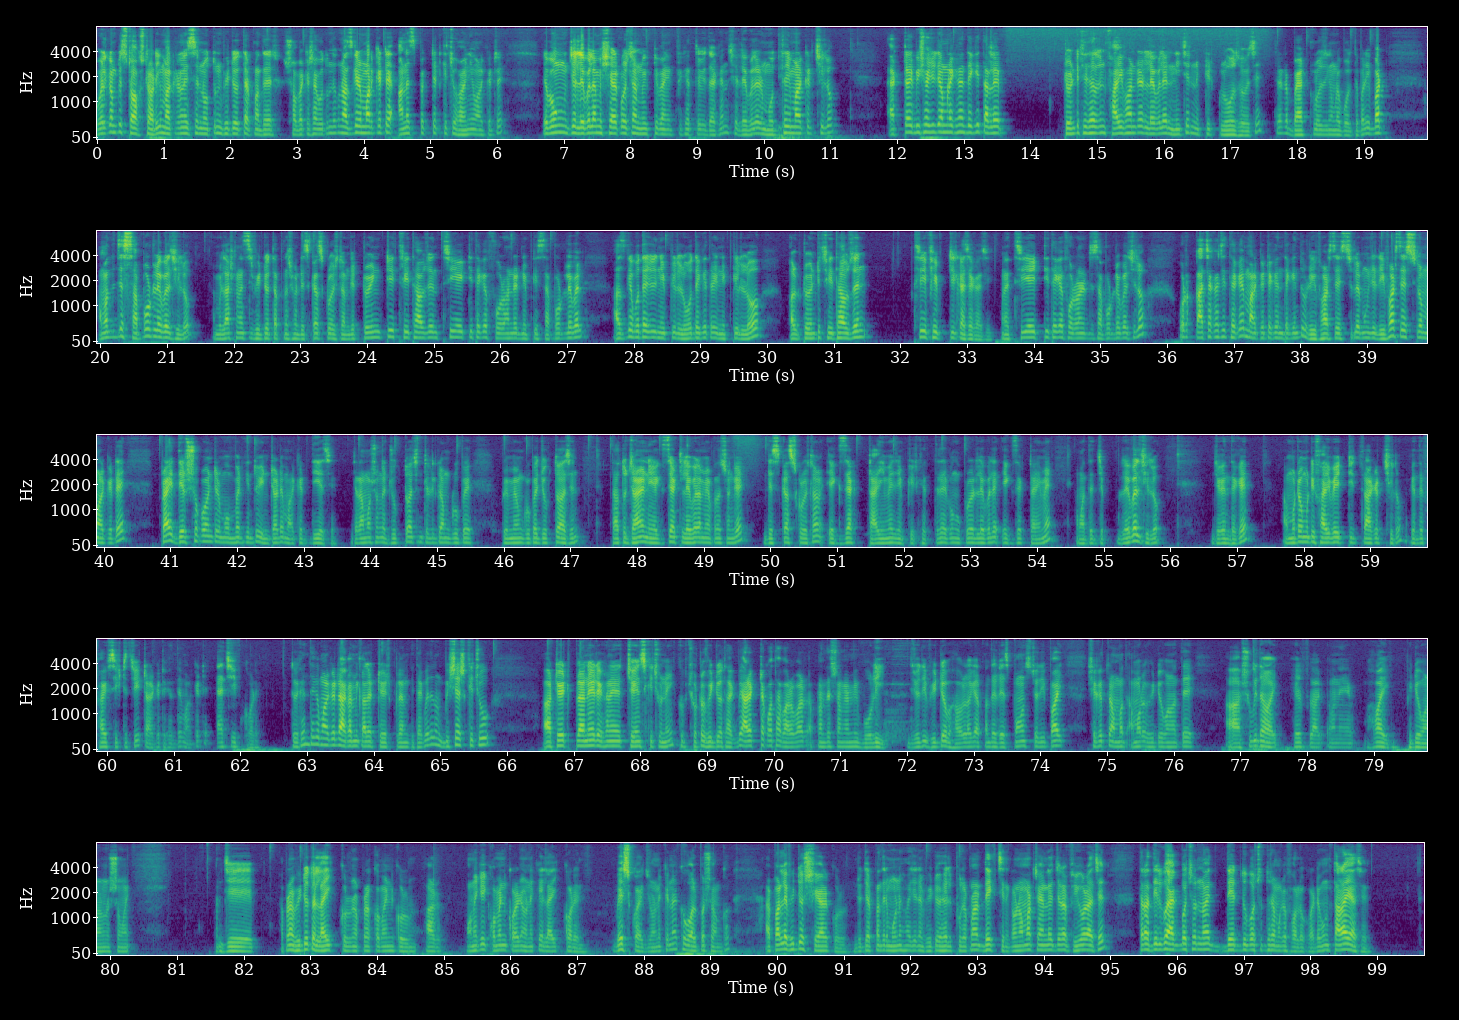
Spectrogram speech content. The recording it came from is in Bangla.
Welcome to stock study market অ্যানালিসিসের নতুন ভিডিওতে আপনাদের সবাইকে স্বাগতম। দেখুন, আজকের মার্কেটে আনএক্সপেক্টেড কিছু হয়নি মার্কেটে এবং যে লেভেল আমি শেয়ার করেছিলাম নিফটি নিফটির ক্ষেত্রে যদি দেখেন, সেই লেভেলের মধ্যেই মার্কেট ছিল। একটাই বিষয় যদি আমরা এখানে দেখি, তাহলে twenty three thousand five hundred লেভেলের নিচে নিফটির ক্লোজ হয়েছে। এটা একটা ব্যাড ক্লোজিং আমরা বলতে পারি। বাট আমাদের যে সাপোর্ট লেভেল ছিল, আমি লাস্ট অ্যানালিসিস ভিডিওতে আপনার সঙ্গে ডিসকাস করেছিলাম যে twenty three thousand three eighty থেকে ফোর হান্ড্রেড নিফটির সাপোর্ট লেভেল আজকে বোধহয় যদি নিফটির লো দেখে, তাহলে নিফটির low twenty three thousand three ফিফটির কাছাকাছি। মানে থ্রি এইট্টি থেকে ফোর হান্ড্রেড যে সাপোর্ট লেভেল ছিল। ওর কাছাকাছি থেকে মার্কেট এখান থেকে কিন্তু রিভার্স এসেছিল এবং যে রিভার্স এসেছিল মার্কেটে প্রায় দেড়শো পয়েন্টের মুভমেন্ট কিন্তু ইন্টারডে মার্কেট দিয়েছে। যারা আমার সঙ্গে যুক্ত আছেন টেলিগ্রাম গ্রুপে প্রিমিয়াম গ্রুপে যুক্ত আছেন তা তো জানেনি এক্স্যাক্ট লেভেল আমি আপনাদের সঙ্গে ডিসকাস করেছিলাম এক্স্যাক্ট টাইমে নিফটির ক্ষেত্রে এবং উপরের লেভেলে এক্স্যাক্ট টাইমে আমাদের যে লেভেল ছিল, যেখান থেকে মোটামুটি ফাইভ এইটটি টার্গেট ছিল। এখান থেকে ফাইভ সিক্সটি থ্রি টার্গেট এখান থেকে মার্কেটে অ্যাচিভ করে। তো এখান থেকে মার্কেটে আগামীকালের ট্রেড প্ল্যান কী থাকবে? দেখুন, বিশেষ কিছু ট্রেড প্ল্যানের এখানে চেঞ্জ কিছু নেই। খুব ছোট ভিডিও থাকবে। আরেকটা কথা বারবার আপনাদের সঙ্গে আমি বলি যদি ভিডিও ভালো লাগে, আপনাদের রেসপন্স যদি পাই, সেক্ষেত্রে আমার আমারও ভিডিও বানাতে সুবিধা হয় হেল্প লাগে মানে হয় ভিডিও বানানোর সময়। যে আপনারা ভিডিওতে লাইক করুন, আপনারা কমেন্ট করুন। আর অনেকেই কমেন্ট করেন, অনেকেই লাইক করেন। বেশ কয়েকজন, অনেকে নয়, খুব অল্প সংখ্যক। আর পারলে ভিডিও শেয়ার করুন। যদি আপনাদের মনে হয় যে না ভিডিও হেল্পফুল আপনারা দেখছেন, কারণ আমার চ্যানেলের যারা ভিউয়ার আছেন, তারা দীর্ঘ এক বছর নয়, দেড় দু বছর ধরে আমাকে ফলো করেন এবং তারাই আছেন।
